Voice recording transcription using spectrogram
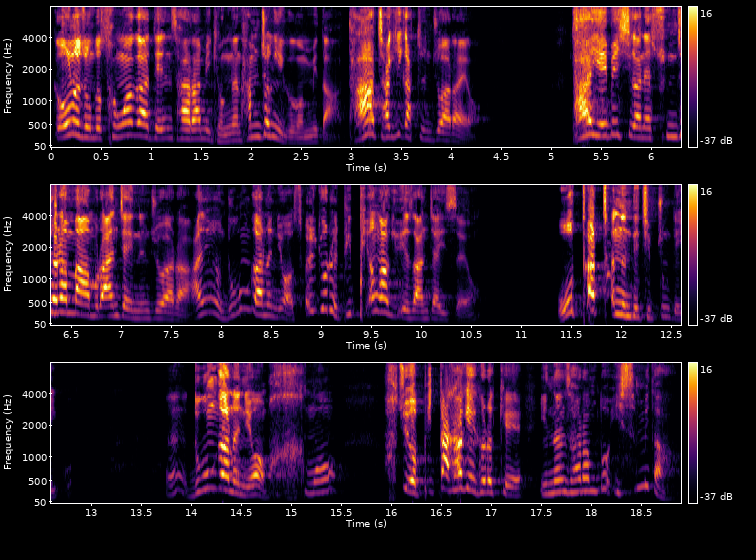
그러니까 어느 정도 성화가 된 사람이 겪는 함정이 그겁니다. 다 자기 같은 줄 알아요. 다 예배 시간에 순전한 마음으로 앉아 있는 줄 알아. 아니요, 누군가는요, 설교를 비평하기 위해서 앉아 있어요. 오타 찾는데 집중돼 있고. 예? 누군가는요, 막 뭐, 아주 삐딱하게 그렇게 있는 사람도 있습니다.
